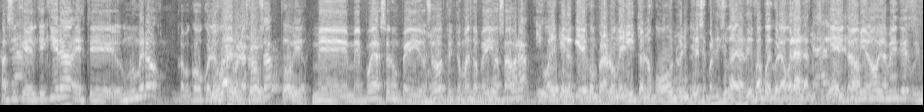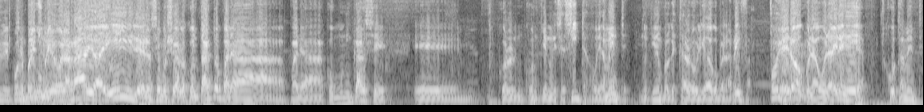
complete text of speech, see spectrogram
Así que el que quiera este un número, colaborar con la sí, causa, obvio. me, me puede hacer un pedido. Yo estoy tomando pedidos ahora. Igual que no quiere comprar numerito no, o no le interesa participar de la rifa, puede colaborar también si quiere, y ¿no? también, obviamente, le Se puede comunicar con la radio ahí y le hacemos llegar los contactos para, para comunicarse eh, con, con quien necesita, obviamente. No tienen por qué estar obligados a comprar la rifa. Pero colaborar es la idea, justamente.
